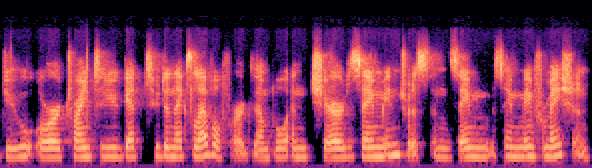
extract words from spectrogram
do or trying to get to the next level, for example, and share the same interests and the same same information.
